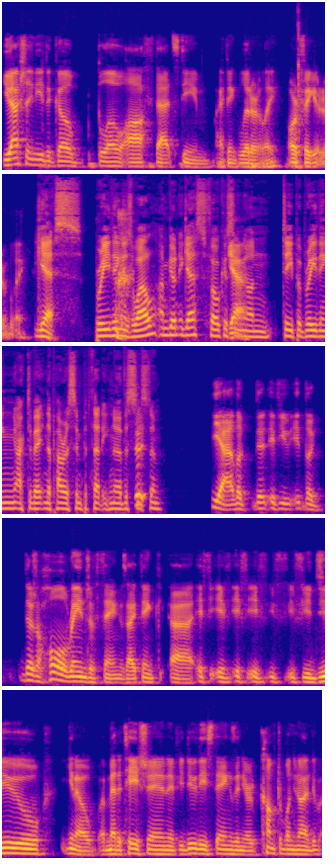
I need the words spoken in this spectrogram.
you actually need to go blow off that steam, I think literally or figuratively. Yes. Breathing as well, I'm going to guess, focusing yeah. on deeper breathing, activating the parasympathetic nervous system. Yeah, look, if you look there's a whole range of things. I think uh, if, if, if if if you do you know a meditation, if you do these things and you're comfortable and you know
